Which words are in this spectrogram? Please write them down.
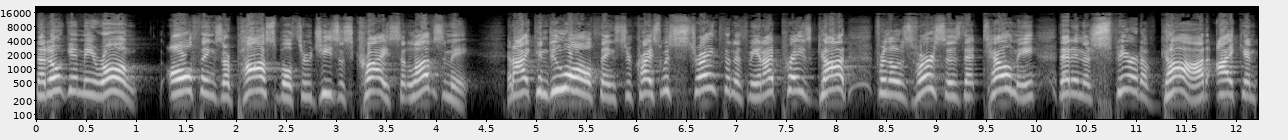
Now, don't get me wrong, all things are possible through Jesus Christ that loves me. And I can do all things through Christ, which strengtheneth me. And I praise God for those verses that tell me that in the Spirit of God, I can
